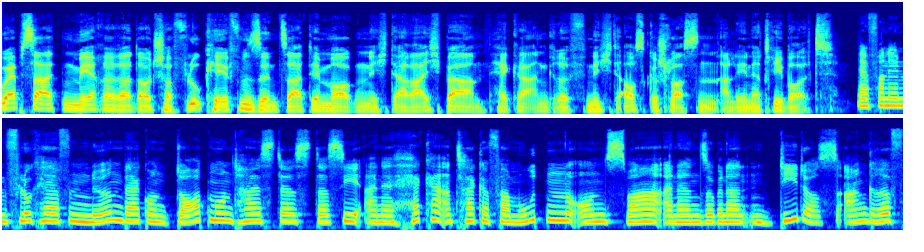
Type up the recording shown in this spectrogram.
Webseiten mehrerer deutscher Flughäfen sind seit dem Morgen nicht erreichbar. Hackerangriff nicht ausgeschlossen. Alena Tribold. Ja, von den Flughäfen Nürnberg und Dortmund heißt es, dass sie eine Hackerattacke vermuten, und zwar einen sogenannten DDoS-Angriff.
